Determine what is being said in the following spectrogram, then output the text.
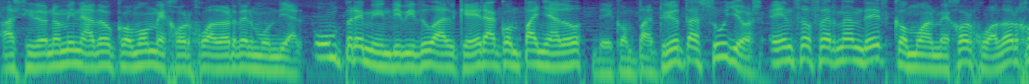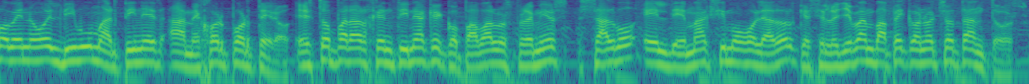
ha sido nominado como mejor jugador del Mundial, un premio individual que era acompañado de compatriotas suyos, Enzo Fernández como al mejor jugador joven o el Dibu Martínez a mejor portero. Esto para Argentina que copaba los premios salvo el de máximo goleador que se lo lleva Mbappé con ocho tantos.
